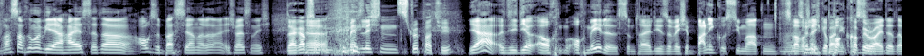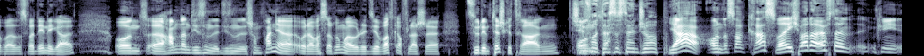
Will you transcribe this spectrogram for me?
was auch immer wie der heißt, der da auch Sebastian oder ich weiß nicht. Da gab es Äh. einen männlichen Stripper-Typ. Ja, die, die auch, auch Mädels zum Teil, die so welche Bunny-Kostüme hatten. Das war Natürlich wahrscheinlich Bunny-Kostüm. Copyrighted, aber das war denen egal. Und äh, haben dann diesen, diesen Champagner oder was auch immer oder diese Wodkaflasche zu dem Tisch getragen. und das ist dein Job. Ja, und das war krass, weil ich war da öfter irgendwie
